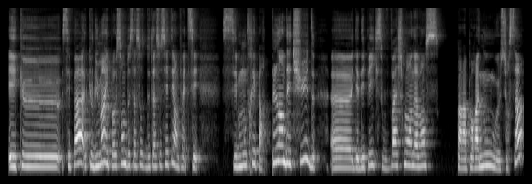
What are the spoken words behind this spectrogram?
et que c'est pas que l'humain est pas au centre de, sa, de ta société en fait? C'est c'est montré par plein d'études. Euh, il y a des pays qui sont vachement en avance par rapport à nous euh, sur ça.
